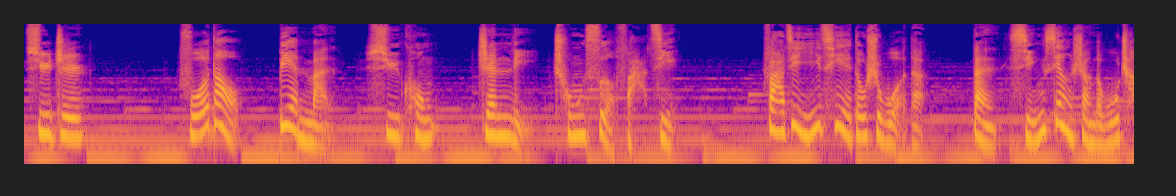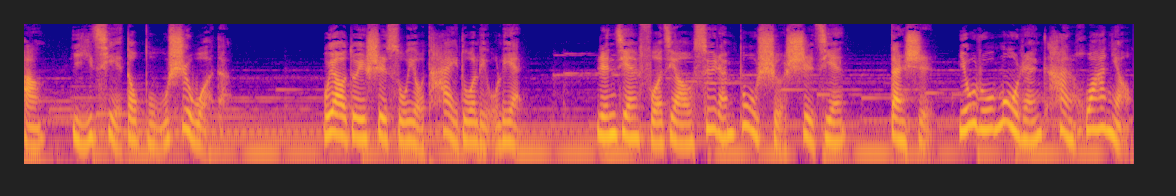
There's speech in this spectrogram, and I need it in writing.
须知，佛道遍满虚空，真理充塞法界，法界一切都是我的。但形象上的无常，一切都不是我的。不要对世俗有太多留恋。人间佛教虽然不舍世间，但是犹如牧人看花鸟，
